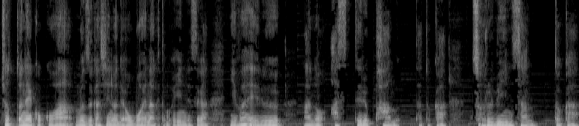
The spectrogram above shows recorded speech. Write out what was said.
ちょっとね、ここは難しいので覚えなくてもいいんですが、いわゆる、あの、アステルパームだとか、ゾルビン酸とか、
